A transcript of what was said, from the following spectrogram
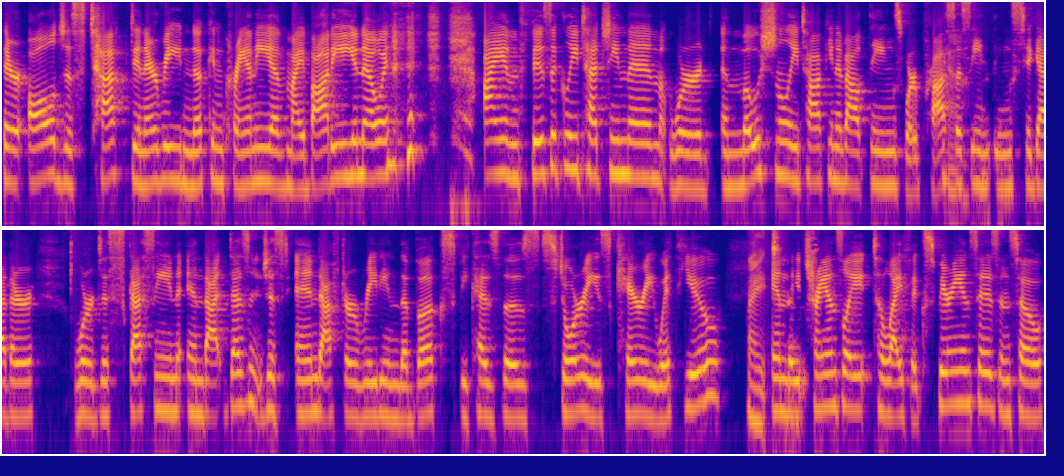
they're all just tucked in every nook and cranny of my body, you know. And I am physically touching them. We're emotionally talking about things. We're processing yeah. things together. We're discussing, and that doesn't just end after reading the books because those stories carry with you, right? And they translate to life experiences, and so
